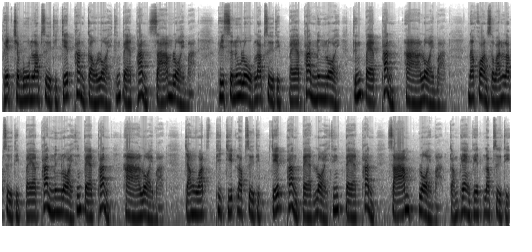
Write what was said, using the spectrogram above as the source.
เพชรบูรณ์รับซื้อที่7,900ถึง8,300 บาท พิษณุโลกรับซื้อที่8,100ถึง8,500 บาท นครสวรรค์รับซื้อที่8,100ถึง8,500 บาท จังหวัดพิจิตรรับซื้อที่7,800ถึง8,300บาทกำแพงเพชรรับซื้อที่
